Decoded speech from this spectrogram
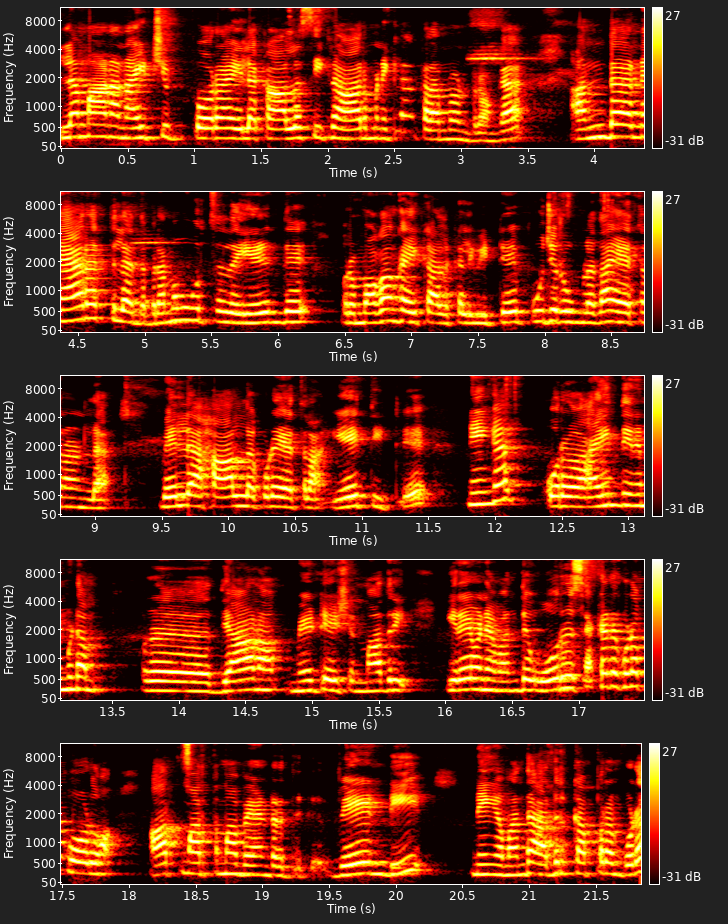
இல்லைம்மா நான் நைட் ஷிஃப்ட் போகிறேன் இல்லை காலைல சீக்கிரம் ஆறு மணிக்கெலாம் கிளம்பணுன்றவங்க அந்த நேரத்தில் அந்த பிரம்ம முகூர்த்தத்தை எழுந்து ஒரு முகம் கை கால் கழுவிட்டு பூஜை ரூமில் தான் ஏற்றணும் இல்லை வெளில ஹாலில் கூட ஏற்றலாம் ஏற்றிட்டு நீங்கள் ஒரு ஐந்து நிமிடம் ஒரு தியானம் மெடிடேஷன் மாதிரி இறைவனை வந்து ஒரு செகண்டை கூட போடுவோம். ஆத்மார்த்தமாக வேண்டுறதுக்கு. வேண்டி நீங்கள் வந்து அதற்கப்புறம் கூட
